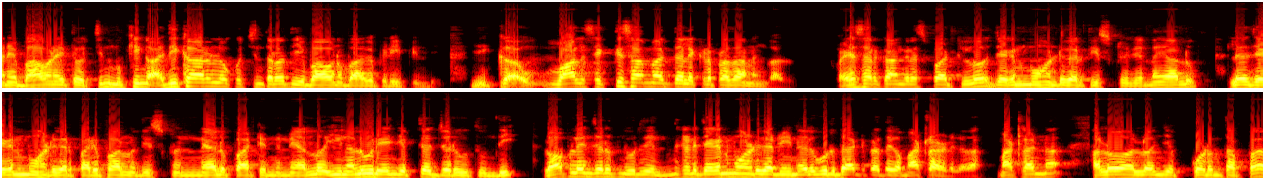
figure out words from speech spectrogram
అనే భావన అయితే వచ్చింది. ముఖ్యంగా అధికారంలోకి వచ్చిన తర్వాత ఈ భావన బాగా పెరిగిపోయింది. ఇక వాళ్ళ శక్తి సామర్థ్యాలు ఇక్కడ ప్రధానం కాదు. వైఎస్ఆర్ కాంగ్రెస్ పార్టీలో జగన్మోహన్ రెడ్డి గారు తీసుకునే నిర్ణయాలు లేదా జగన్మోహన్ రెడ్డి గారి పరిపాలన తీసుకునే నిర్ణయాలు పార్టీ నిర్ణయాల్లో ఈ నలుగురు ఏం చెప్తే జరుగుతుంది. లోపల ఏం జరుగుతుంది కూడా తెలియదు. ఎందుకంటే జగన్మోహన్ రెడ్డి గారు ఈ నలుగురు దాటి పెద్దగా మాట్లాడాడు కదా. మాట్లాడినా హలో హలో అని చెప్పుకోవడం తప్ప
